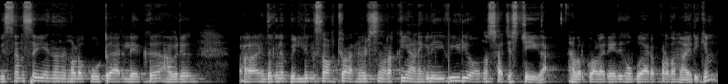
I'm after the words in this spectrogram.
ബിസിനസ് ചെയ്യുന്ന നിങ്ങളുടെ കൂട്ടുകാരിലേക്ക് അവർ എന്തെങ്കിലും ബിൽഡിംഗ് സോഫ്റ്റ്വെയർ അന്വേഷിച്ച് നടക്കുകയാണെങ്കിൽ ഈ വീഡിയോ ഒന്ന് സജസ്റ്റ് ചെയ്യുക. അവർക്ക് വളരെയധികം ഉപകാരപ്രദമായിരിക്കും.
